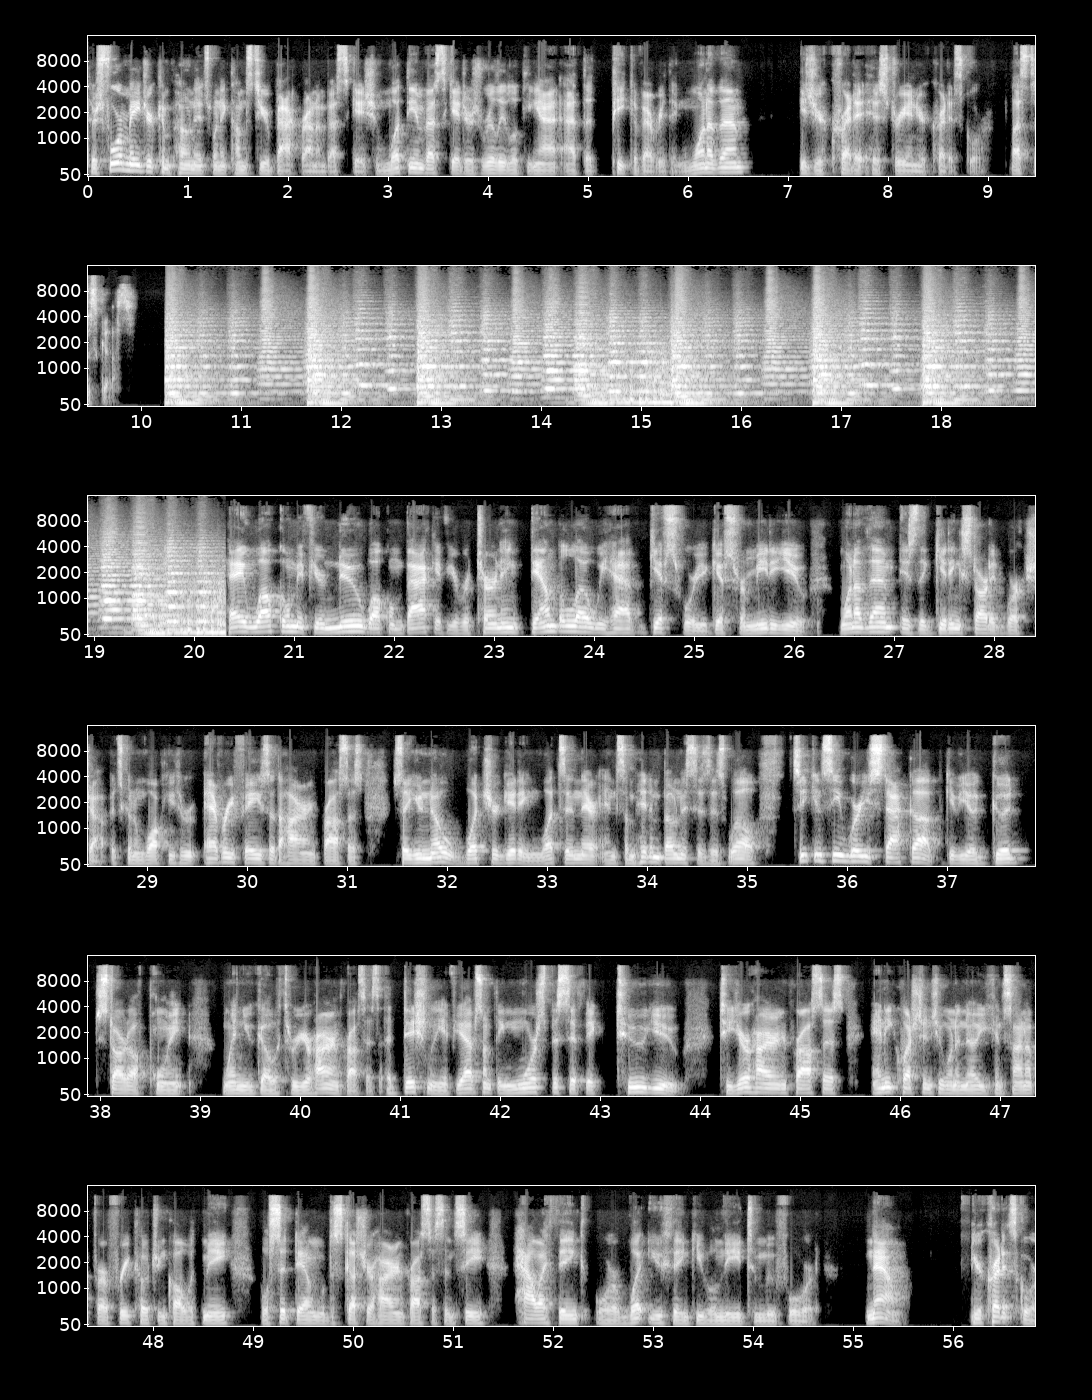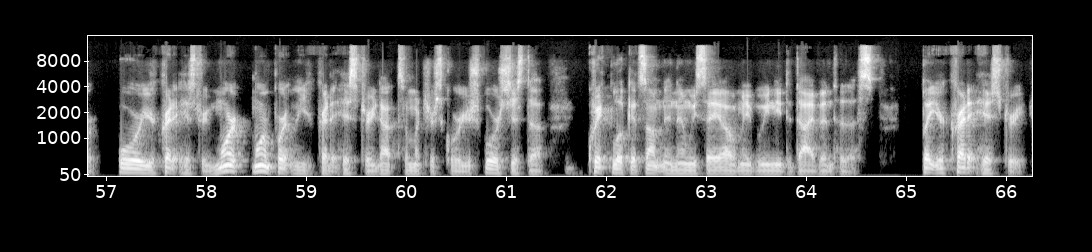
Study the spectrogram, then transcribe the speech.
there's four major components when it comes to your background investigation. What the investigator is really looking at at the peak of everything. One of them is your credit history and your credit score. Let's discuss. Hey, welcome. If you're new, welcome back. If you're returning, down below, we have gifts for you, gifts from me to you. One of them is the Getting Started workshop. It's going to walk you through every phase of the hiring process so you know what you're getting, what's in there, and some hidden bonuses as well. So you can see where you stack up, give you a good start off point when you go through your hiring process. Additionally, if you have something more specific to you, to your hiring process. Any questions you want to know, you can sign up for a free coaching call with me. We'll sit down, we'll discuss your hiring process and see how I think or what you think you will need to move forward. Now, your credit score or your credit history. More more importantly, your credit history, not so much your score. Your score is just a quick look at something and then we say, "Oh, maybe we need to dive into this." But your credit history.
